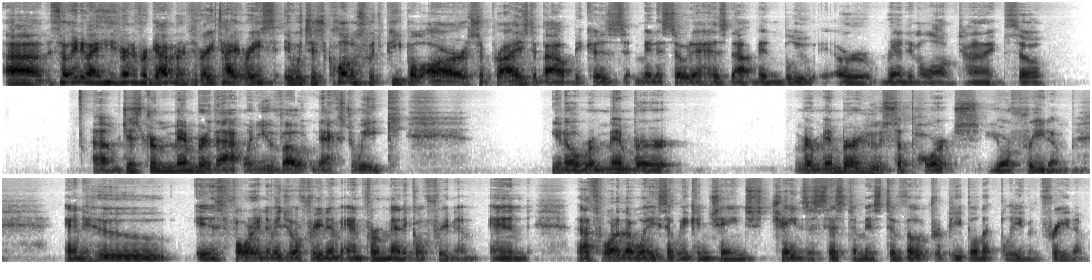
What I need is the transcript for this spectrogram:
Uh, so anyway, he's running for governor. It's a very tight race, which is close, which people are surprised about because Minnesota has not been blue or red in a long time. So um, just remember that when you vote next week you know remember remember who supports your freedom and who is for individual freedom and for medical freedom. And that's one of the ways that we can change change the system is to vote for people that believe in freedom.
